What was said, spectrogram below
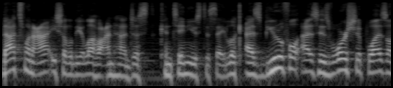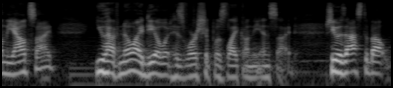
that's when Aisha radiallahu anha just continues to say, Look, as beautiful as his worship was on the outside, you have no idea what his worship was like on the inside. She was asked about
